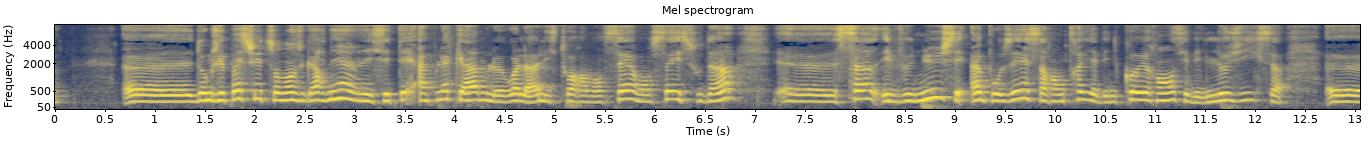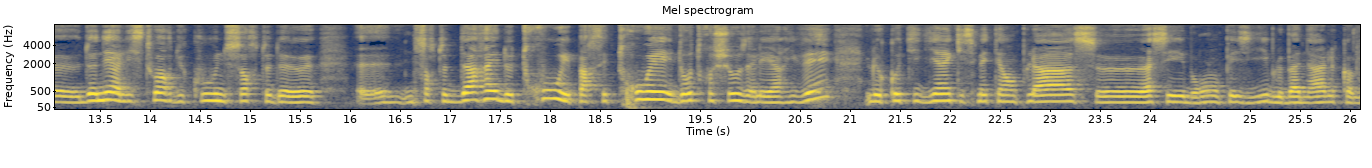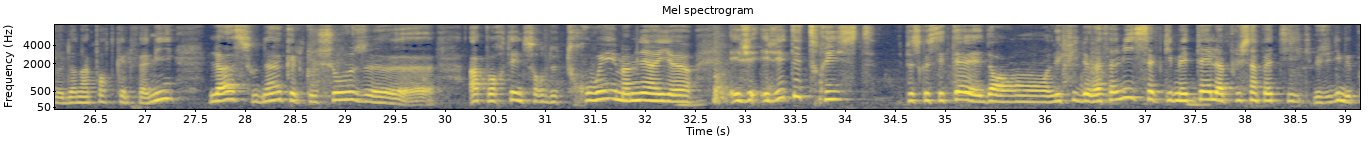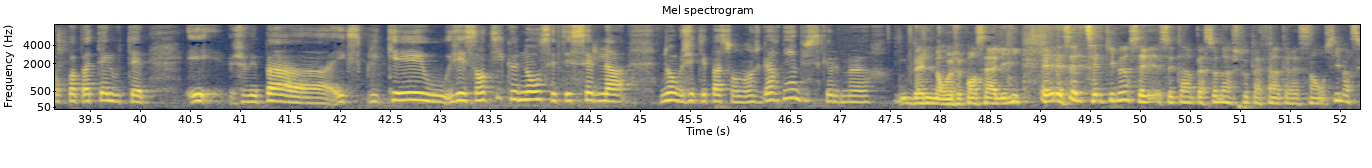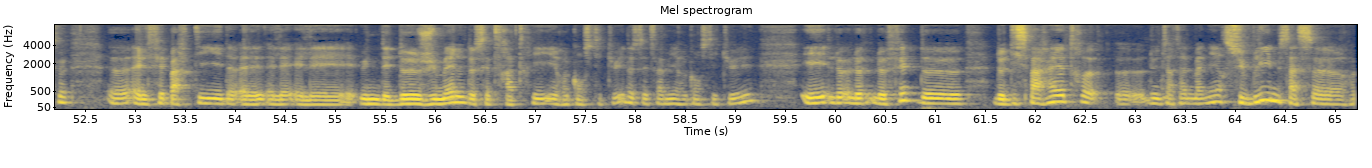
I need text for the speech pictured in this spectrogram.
Euh, donc j'ai pas su de son ange gardien et c'était implacable. Voilà, l'histoire avançait, avançait et soudain euh, ça est venu, c'est imposé, ça rentrait, il y avait une cohérence, il y avait une logique, ça euh, donnait à l'histoire du coup une sorte de une sorte d'arrêt de trou et par ces trouées d'autres choses allaient arriver. Le quotidien qui se mettait en place euh, assez bon paisible banal comme dans n'importe quelle famille là soudain quelque chose euh, apportait une sorte de trouée et m'amenait ailleurs. Et j'étais triste parce que c'était dans les filles de la famille celle qui m'était la plus sympathique. Mais j'ai dit, mais pourquoi pas telle ou telle? Et je ne vais pas expliquer, ou j'ai senti que non, c'était celle-là. Donc j'étais pas son ange gardien puisqu'elle meurt. Belle, non, je pensais à Lily. Et celle, celle qui meurt, c'est un personnage tout à fait intéressant aussi parce que euh, elle fait partie, elle, est, elle, est, une des deux jumelles de cette fratrie reconstituée, de cette famille reconstituée. Et le, le, fait de, de disparaître euh, d'une certaine manière sublime sa sœur,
